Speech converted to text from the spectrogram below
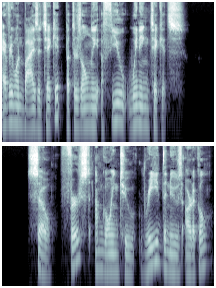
everyone buys a ticket, but there's only a few winning tickets. So first, I'm going to read the news article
